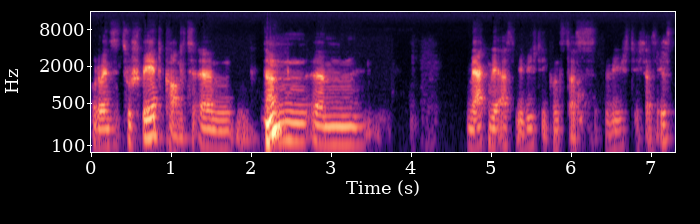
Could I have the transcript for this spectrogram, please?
oder wenn sie zu spät kommt, ähm, dann mhm. ähm, merken wir erst, wie wichtig uns das, wie wichtig das ist.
